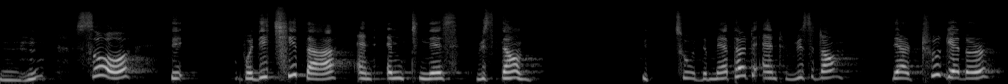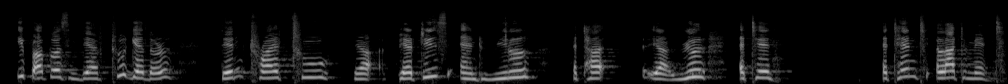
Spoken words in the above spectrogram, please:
Mhm. So the bodhicitta and emptiness wisdom. So the method and wisdom they are together. If a person they are together, then try to yeah, practice and will atta- yeah, will attain attain enlightenment.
